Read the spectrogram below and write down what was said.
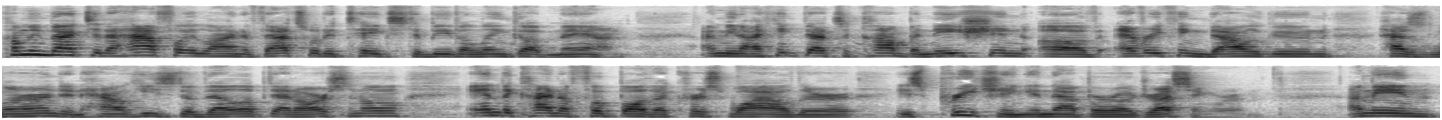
coming back to the halfway line if that's what it takes to be the link up man. I mean, I think that's a combination of everything Balogun has learned and how he's developed at Arsenal and the kind of football that Chris Wilder is preaching in that Boro dressing room. I mean,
